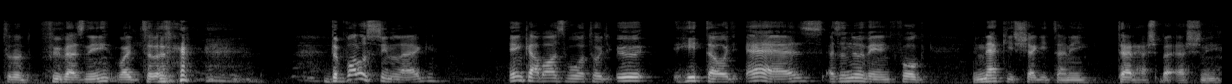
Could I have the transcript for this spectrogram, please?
tudod, füvezni, vagy tudod. De valószínűleg Inkább az volt, hogy ő hitte, hogy ez, ez a növény fog neki segíteni terhesbe esni.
